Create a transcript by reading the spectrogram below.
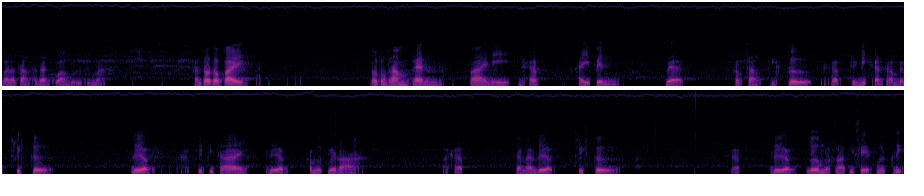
บานหน้าต่างทางด้านขวามือขึ้นมา ขั้นตอนต่อไป เราต้องทำแผ่นป้ายนี้นะครับ ให้เป็นแบบคำสั่งทริกเกอร์นะครับ เทคนิคการทำแบบทริกเกอร์เลือก คลิกที่ท้เลือกกำหนดเวลานะครับ จากนั้นเลือกทริกเกอร์ครับเลือกเริ่มลักษณะพิเศษเมื่อคลิก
